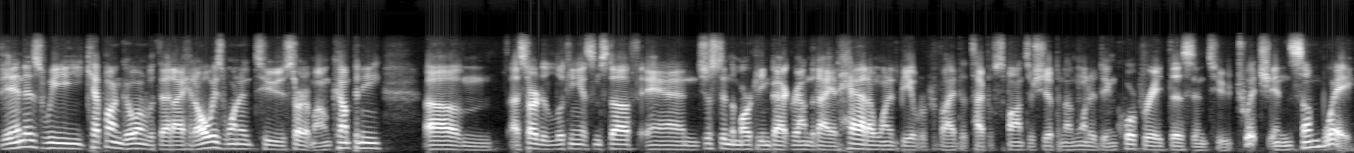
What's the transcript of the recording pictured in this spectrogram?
then as we kept on going with that, I had always wanted to start up my own company. Um, I started looking at some stuff, and just in the marketing background that I had had, I wanted to be able to provide the type of sponsorship, and I wanted to incorporate this into Twitch in some way.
